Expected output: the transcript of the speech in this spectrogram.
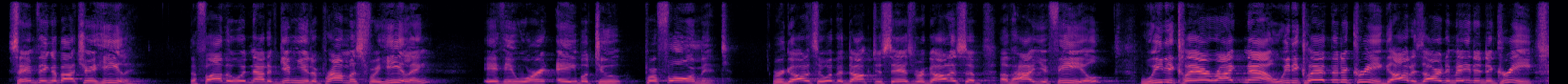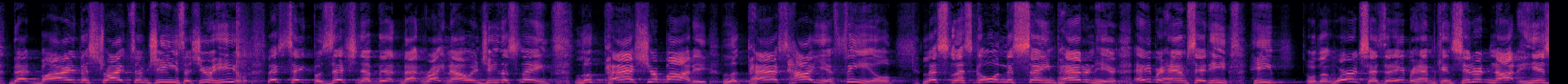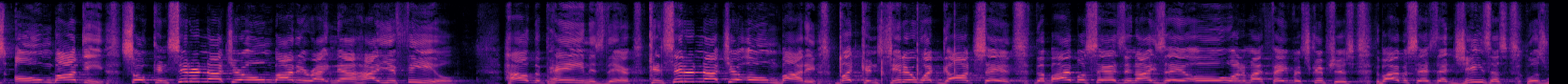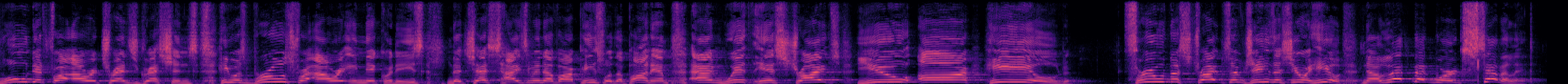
Same thing about your healing. The Father would not have given you the promise for healing if he weren't able to perform it. Regardless of what the doctor says, regardless of, of how you feel, we declare right now, we declare the decree. God has already made a decree that by the stripes of Jesus you're healed. Let's take possession of that, that right now in Jesus' name. Look past your body, look past how you feel. Let's let's go in the same pattern here. Abraham said he he well the word says that Abraham considered not his own body. So consider not your own body right now, how you feel how the pain is there. Consider not your own body, but consider what God says. The Bible says in Isaiah, oh, one of my favorite scriptures, the Bible says that Jesus was wounded for our transgressions, he was bruised for our iniquities. The chastisement of our peace was upon him, and with his stripes you are healed. Through the stripes of Jesus, you are healed. Now let that word settle it.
